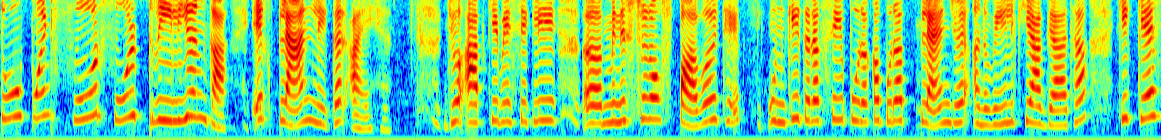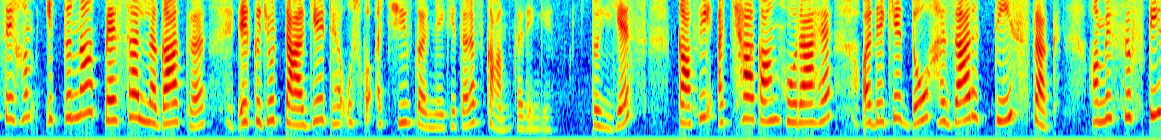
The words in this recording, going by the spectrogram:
2.44 ट्रिलियन का एक प्लान लेकर आए हैं। जो आपके बेसिकली मिनिस्टर ऑफ़ पावर थे, उनकी तरफ़ से ये पूरा का पूरा प्लान जो है अनवील किया गया था कि कैसे हम इतना पैसा लगाकर एक जो टारगेट है उसको अचीव करने की तरफ़ काम करेंगे। तो यस काफ़ी अच्छा काम हो रहा है। और देखिए 2030 तक हमें 50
